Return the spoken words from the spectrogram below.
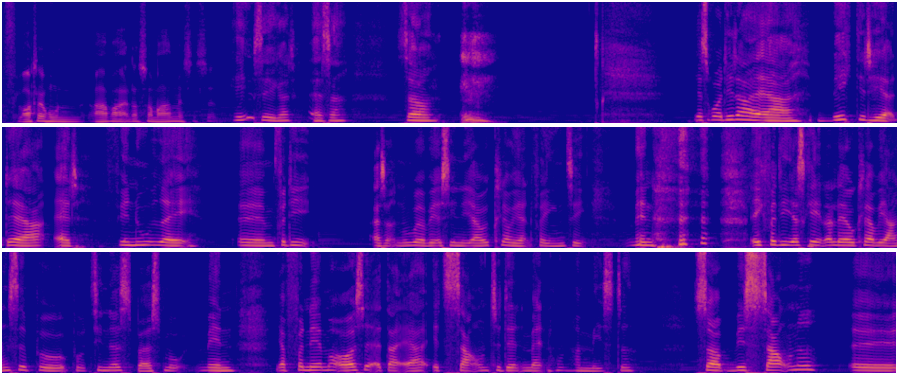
flot, at hun arbejder så meget med sig selv. Helt sikkert. Altså, så jeg tror, det der er vigtigt her, det er at finde ud af, øhm, fordi, altså nu er jeg ved at sige, at jeg er jo ikke klaviant for ingenting, men ikke fordi jeg skal ind og lave klaviance på, på Tinas spørgsmål, men jeg fornemmer også, at der er et savn til den mand, hun har mistet. Så hvis savnet øh,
